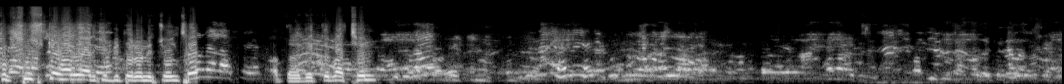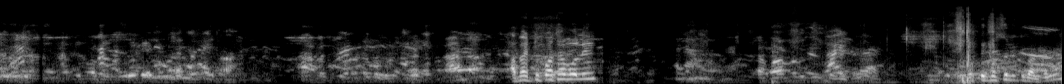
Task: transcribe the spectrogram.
খুব সুষ্ঠুভাবে আর কি বিতরণী চলছে। আপনারা দেখতে পাচ্ছেন। আবার একটু কথা বলি? প্রত্যেক বছরই তো বানতেন না?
